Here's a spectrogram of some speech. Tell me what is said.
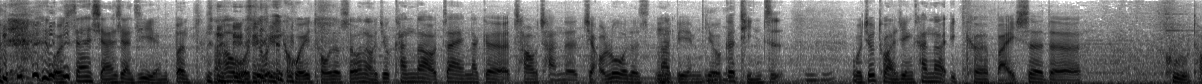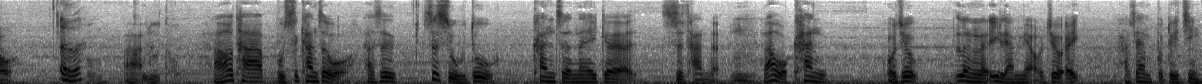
我现在想一想自己很笨，然后我就一回头的时候呢，我就看到在那个操场的角落的那边有个亭子，我就突然间看到一颗白色的骷髅头呃，啊骷髅头。然后他不是看着我，他是四十五度看着那个食堂的，嗯然后我看我就愣了一两秒，我就哎好像不对劲，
